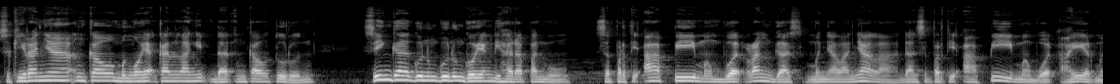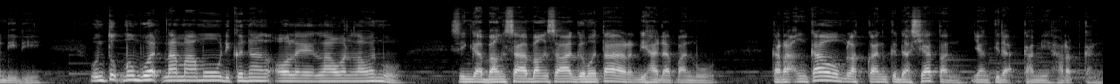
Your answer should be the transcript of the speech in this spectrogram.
Sekiranya engkau mengoyakkan langit dan engkau turun, sehingga gunung-gunung goyang di hadapanmu, seperti api membuat ranggas menyala-nyala dan seperti api membuat air mendidih, untuk membuat namamu dikenal oleh lawan-lawanmu, sehingga bangsa-bangsa gemetar di hadapanmu karena engkau melakukan kedahsyatan yang tidak kami harapkan.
